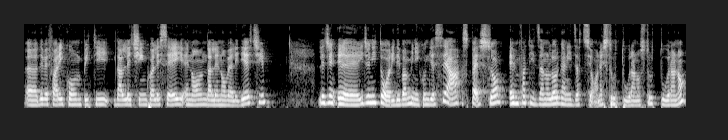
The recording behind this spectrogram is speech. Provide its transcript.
eh, deve fare i compiti dalle 5 alle 6 e non dalle 9 alle 10? Gen- eh, I genitori dei bambini con DSA spesso enfatizzano l'organizzazione, strutturano, strutturano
